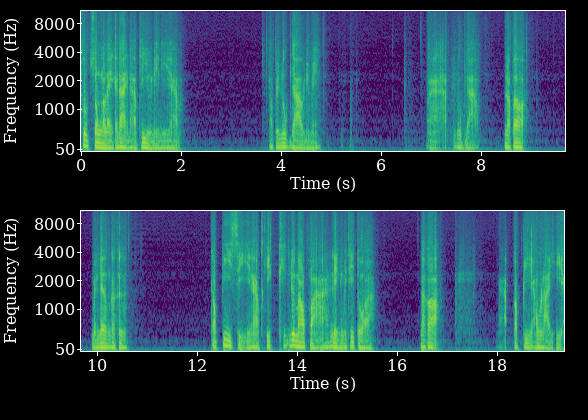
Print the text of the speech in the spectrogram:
รูปทรงอะไรก็ได้นะครับ ที่อยู่ในนี้นะครับ เอาเป็นรูปดาวดีไหมอ่าครับเป็นรูปดาว แล้วก็เหมือนเดิมก็คือ copy สีนะครับ คลิกคลิกด้วยเมาส์ขวาเล็งไปที่ตัว copy เอาลายเหีย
